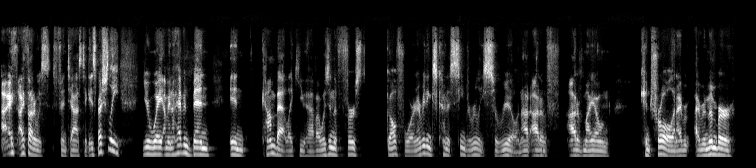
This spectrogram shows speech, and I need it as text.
but, I I thought it was fantastic, especially your way. I mean, I haven't been in combat like you have. I was in the first Gulf War, and everything's kind of seemed really surreal and out out of out of my own control. And I I remember,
